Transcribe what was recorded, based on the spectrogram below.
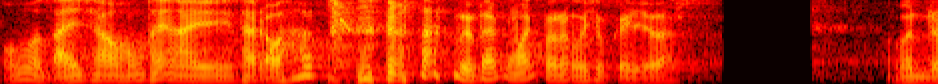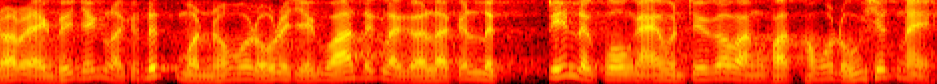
ủa mà tại sao không thấy ai thay đổi hết? Tôi thắc mắc tôi nói ủa sao kỳ vậy đó mình rõ ràng, thứ nhất là cái đức mình không có đủ để chuyển hóa, tức là gọi là cái lực, trí lực vô ngại mình chưa có bằng phật, không có đủ sức này.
